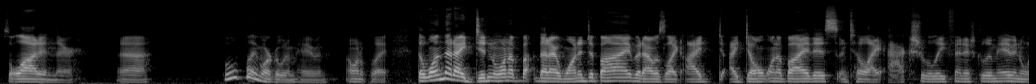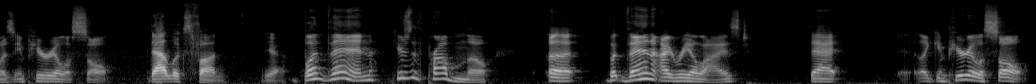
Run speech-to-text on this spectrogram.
There's a lot in there. Uh, but we'll play more Gloomhaven. I want to play the one that I didn't want to bu- that I wanted to buy, but I was like, I I don't want to buy this until I actually finish Gloomhaven. Was Imperial Assault. That looks fun. Yeah. But then, here's the problem though. Uh, but then I realized that like Imperial Assault,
